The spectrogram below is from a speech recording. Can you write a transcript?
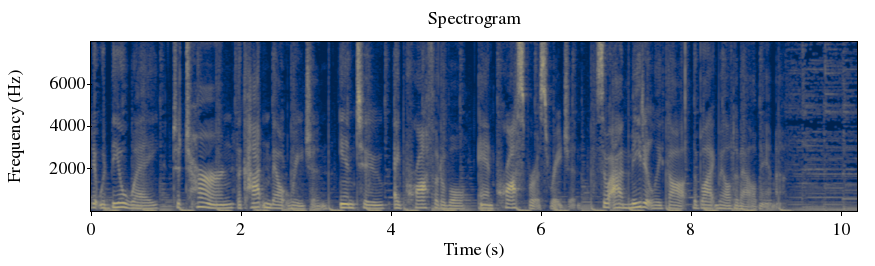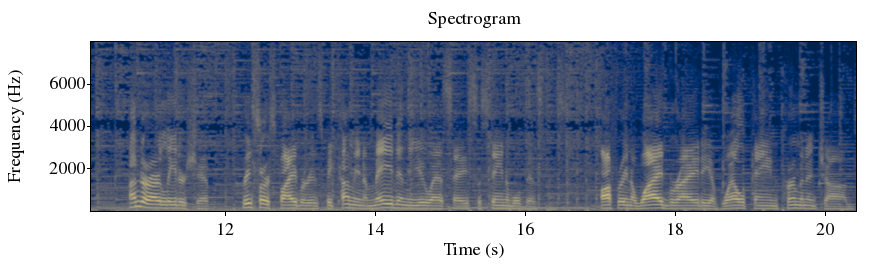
It would be a way to turn the Cotton Belt region into a profitable and prosperous region. So I immediately thought the Black Belt of Alabama. Under our leadership, Resource Fiber is becoming a made in the USA sustainable business offering a wide variety of well-paying permanent jobs.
